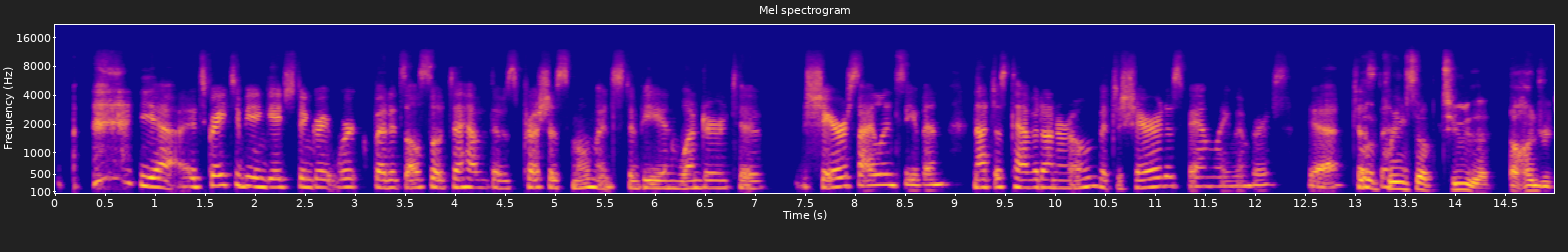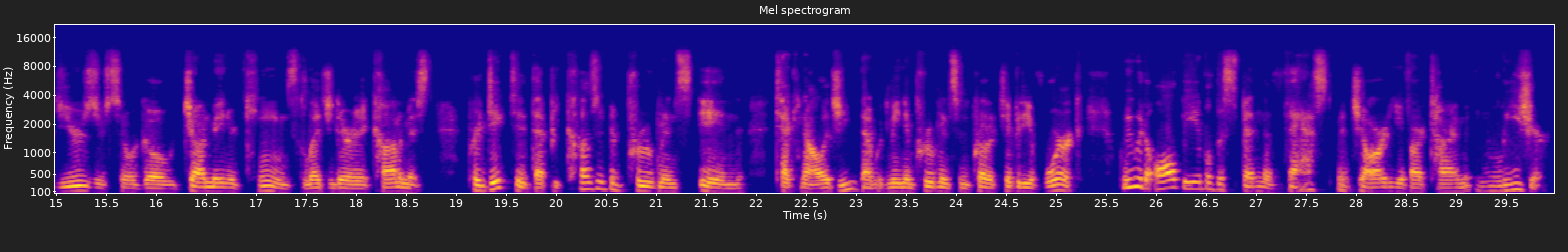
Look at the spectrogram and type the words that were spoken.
Yeah it's great to be engaged in great work but it's also to have those precious moments to be in wonder to share silence even not just to have it on our own but to share it as family members. Yeah just well, it brings up too that a hundred years or so ago john maynard keynes the legendary economist predicted that because of improvements in technology, that would mean improvements in productivity of work, we would all be able to spend the vast majority of our time in leisure.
